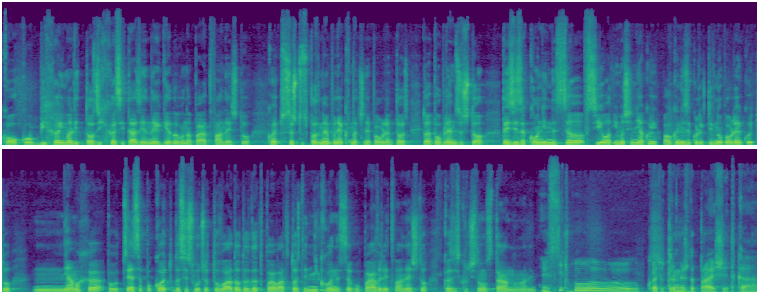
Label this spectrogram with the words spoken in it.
колко биха имали този хъс и тази енергия да го направят това нещо, което също според мен по някакъв начин е проблем. Тоест, той е проблем защо тези закони не са в сила. Имаше някои органи за колективно управление, които нямаха процеса по който да се случва това да отдадат правата, т.е. те никога не са го правили това нещо, което е изключително странно. Нали? Е, всичко, което тръгнеш да правиш е така.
